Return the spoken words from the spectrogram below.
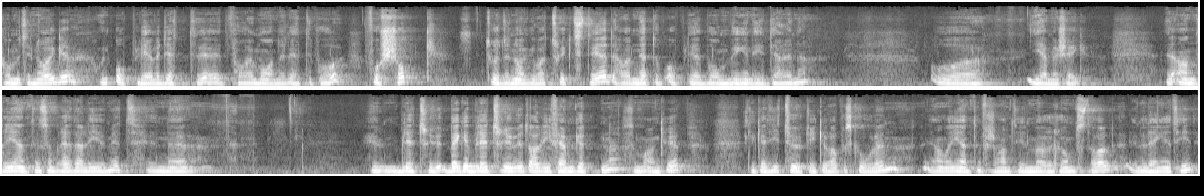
Komme til Norge. Hun opplever dette et par måneder etterpå. Får sjokk. Trodde Norge var et trygt sted. Har nettopp opplevd bombingen i Derna. Og gjemmer seg. Den andre jenten som redda livet mitt, hun, eh, hun ble truet, begge ble truet av de fem guttene som angrep slik at de turte ikke være på skolen. De andre jentene forsvant til Møre og Romsdal en lengre tid.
